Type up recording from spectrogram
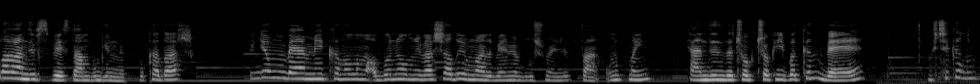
Lavender Space'ten bugünlük bu kadar. Videomu beğenmeyi, kanalıma abone olmayı ve aşağıda yorumlarda benimle buluşmayı lütfen unutmayın. Kendinize çok çok iyi bakın ve hoşçakalın.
